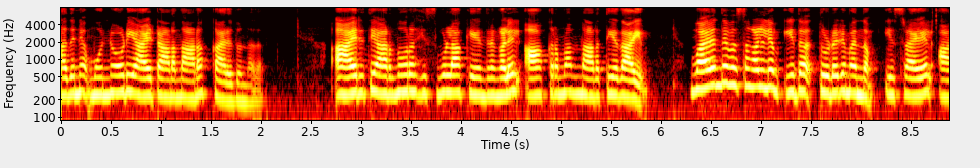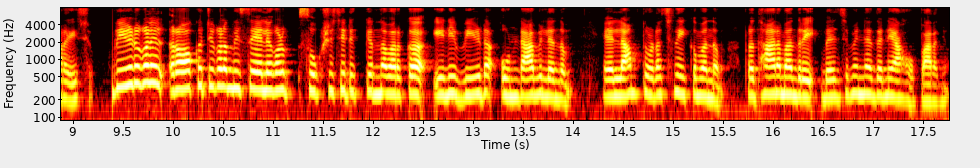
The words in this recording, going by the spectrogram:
അതിന് മുന്നോടിയായിട്ടാണെന്നാണ് കരുതുന്നത്. ആയിരത്തി അറുന്നൂറ് ഹിസ്ബുള്ള കേന്ദ്രങ്ങളിൽ ആക്രമണം നടത്തിയതായും വരും ദിവസങ്ങളിലും ഇത് തുടരുമെന്നും ഇസ്രായേൽ അറിയിച്ചു. വീടുകളിൽ റോക്കറ്റുകളും മിസൈലുകളും സൂക്ഷിച്ചിരിക്കുന്നവർക്ക് ഇനി വീട് ഉണ്ടാവില്ലെന്നും എല്ലാം തുടച്ചു നീക്കുമെന്നും പ്രധാനമന്ത്രി ബെഞ്ചമിൻ നെതന്യാഹു പറഞ്ഞു.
